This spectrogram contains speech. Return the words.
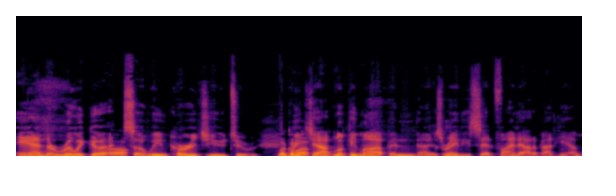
and they're really good. Oh. So we encourage you to Look reach out, look him up, and uh, as Randy said, find out about him.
